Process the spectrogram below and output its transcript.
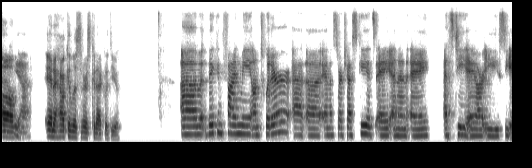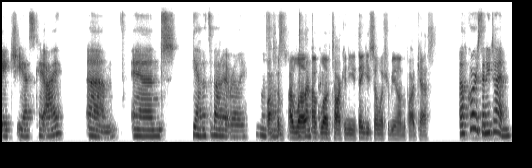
Um, yeah. Anna, how can listeners connect with you? Um, they can find me on Twitter at uh, Anna Starecheski. It's A N N A S T A R E C H E S K I. Um, and yeah, that's about it, really. Unless Awesome. I love I've loved talking to you. Thank you so much for being on the podcast. Of course, anytime.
